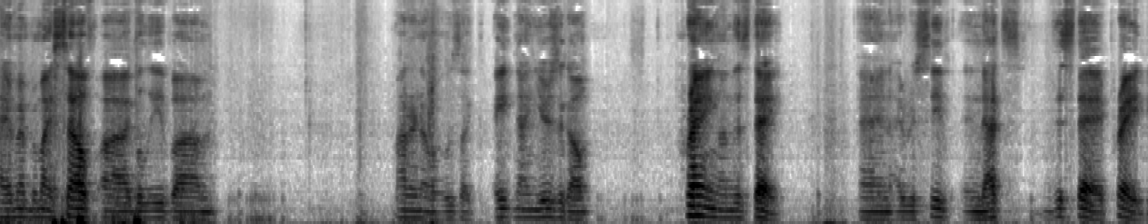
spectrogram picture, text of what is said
I remember myself. Uh, I believe um, I don't know. It was like eight, nine years ago praying on this day, and I received, and that's this day I prayed,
